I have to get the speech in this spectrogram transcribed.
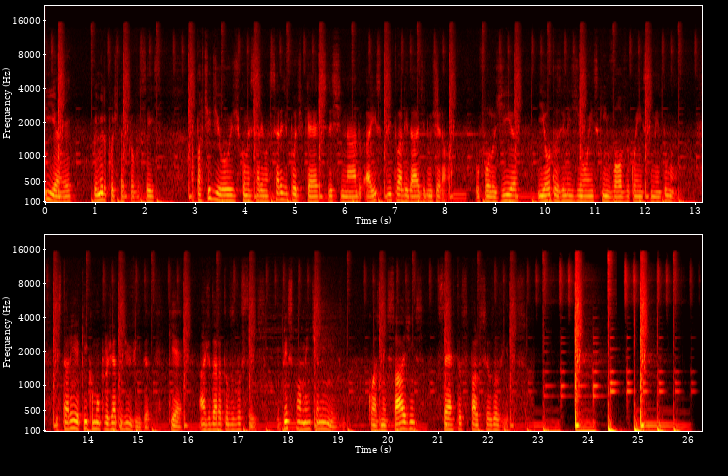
E aí, primeiro podcast para vocês. A partir de hoje começarei uma série de podcasts destinado à espiritualidade no geral, ufologia e outras religiões que envolvem o conhecimento humano. Estarei aqui como um projeto de vida, que é ajudar a todos vocês e principalmente a mim mesmo, com as mensagens certas para os seus ouvidos.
